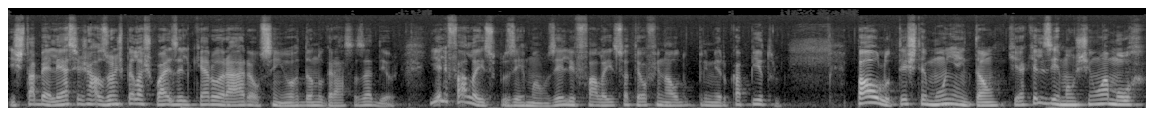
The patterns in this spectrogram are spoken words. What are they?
estabelece as razões pelas quais ele quer orar ao Senhor, dando graças a Deus. E ele fala isso para os irmãos, ele fala isso até o final do primeiro capítulo. Paulo testemunha então que aqueles irmãos tinham amor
